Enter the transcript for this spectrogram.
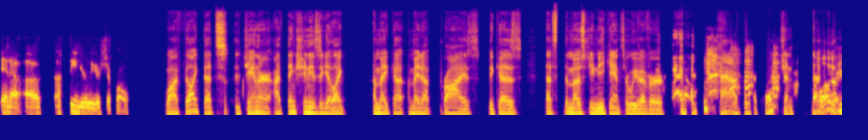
in a, a, a senior leadership role. Well, I feel like that's Chandler. I think she needs to get like a make a, a made up prize because that's the most unique answer we've ever had for that question. I love it.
